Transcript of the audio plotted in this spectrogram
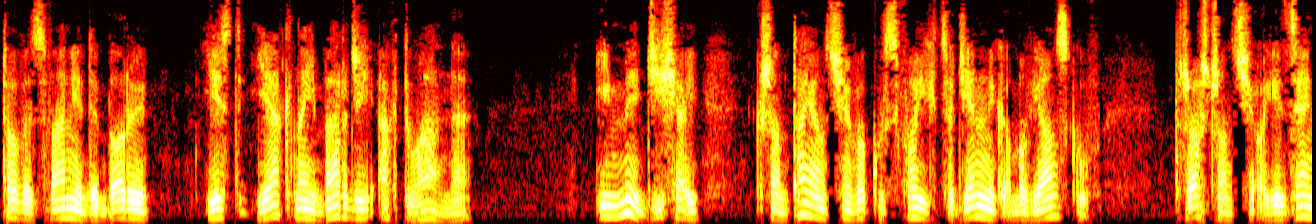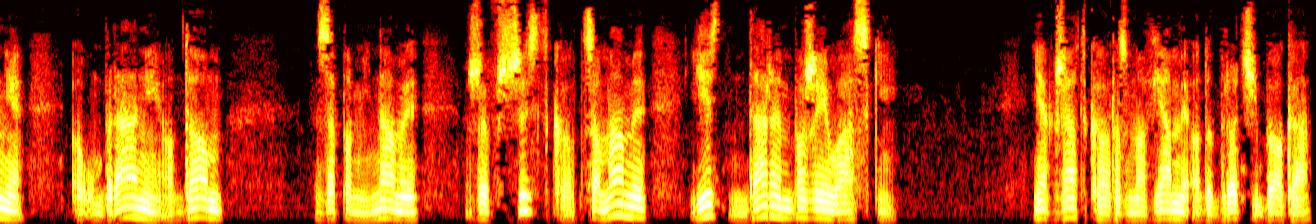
To wezwanie Debory jest jak najbardziej aktualne. I my dzisiaj, krzątając się wokół swoich codziennych obowiązków, troszcząc się o jedzenie, o ubranie, o dom, zapominamy, że wszystko, co mamy, jest darem Bożej łaski. Jak rzadko rozmawiamy o dobroci Boga,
